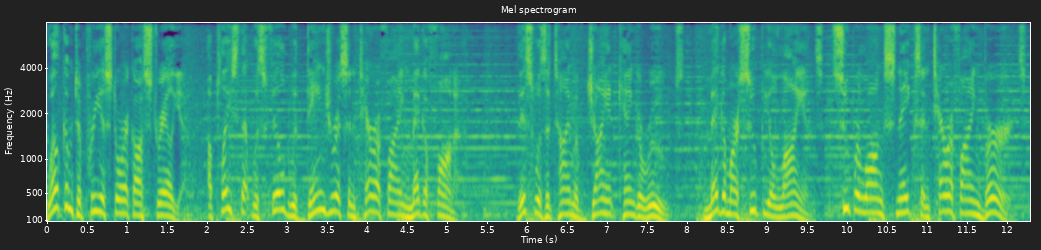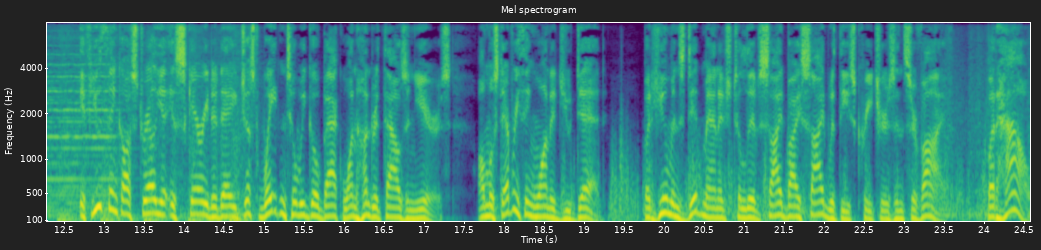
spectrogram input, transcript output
Welcome to prehistoric Australia, a place that was filled with dangerous and terrifying megafauna. This was a time of giant kangaroos, mega marsupial lions, super long snakes, and terrifying birds. If you think Australia is scary today, just wait until we go back 100,000 years. Almost everything wanted you dead. But humans did manage to live side by side with these creatures and survive. But how?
